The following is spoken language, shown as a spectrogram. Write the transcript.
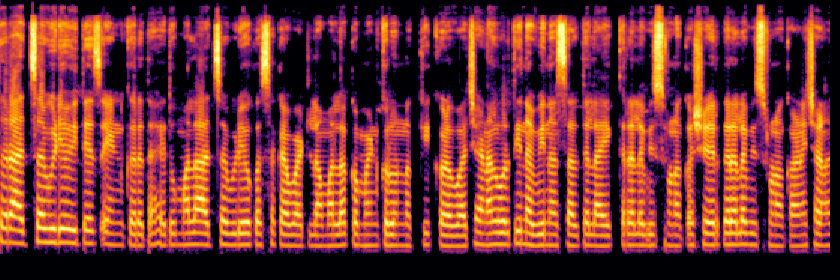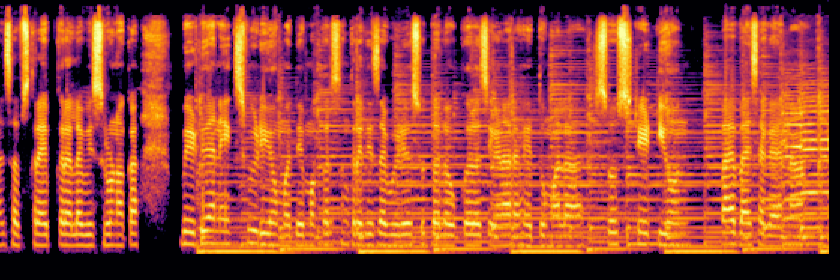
तर आजचा व्हिडिओ इथेच एंड करत आहे. तुम्हाला आजचा व्हिडिओ कसा काय वाटला मला कमेंट करून नक्की कळवा. चॅनलवरती नवीन असाल तर लाईक करायला विसरू नका शेअर करायला विसरू नका आणि चॅनल सबस्क्राईब करायला विसरू नका. भेटूया नेक्स्ट व्हिडिओमध्ये मकर संक्रांतीचा व्हिडिओ सुद्धा लवकरच येणार आहे तुम्हाला. सो स्टेट येऊन बाय बाय सगळ्यांना.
